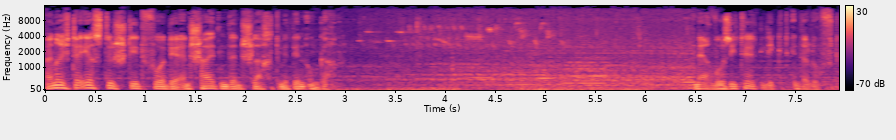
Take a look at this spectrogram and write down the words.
Heinrich I. steht vor der entscheidenden Schlacht mit den Ungarn. Nervosität liegt in der Luft.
